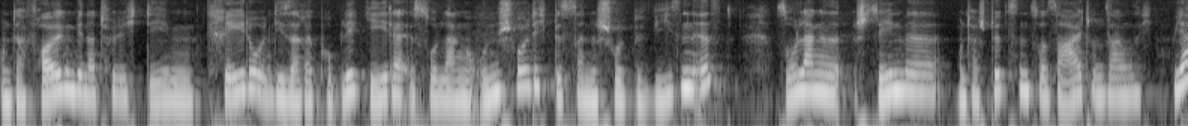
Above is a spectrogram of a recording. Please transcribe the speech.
und da folgen wir natürlich dem Credo in dieser Republik, jeder ist so lange unschuldig, bis seine Schuld bewiesen ist. So lange stehen wir unterstützend zur Seite und sagen sich, ja,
